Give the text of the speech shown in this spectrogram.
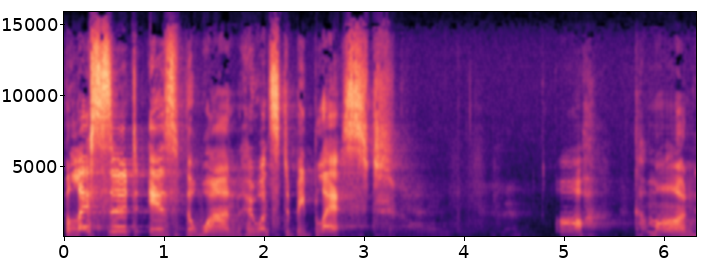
Blessed is the one. Who wants to be blessed? Oh, Come on.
